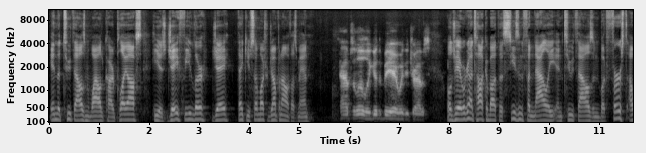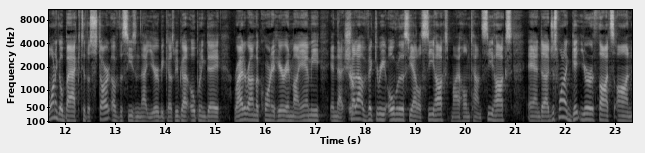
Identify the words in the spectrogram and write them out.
in the 2000 Wild Card playoffs. He is Jay Fiedler. Jay, thank you so much for jumping on with us, man. Absolutely. Good to be here with you, Travis. Well, Jay, we're going to talk about the season finale in 2000, but first, I want to go back to the start of the season that year because we've got opening day right around the corner here in Miami in that shutout victory over the Seattle Seahawks, my hometown Seahawks. And uh, just want to get your thoughts on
